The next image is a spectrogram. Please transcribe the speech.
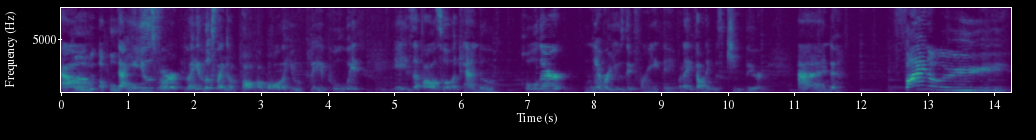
um, pool- pool that ball, you use for like it looks like a, ball, a ball that you would play pool with Mm-hmm. is also a candle holder. Never used it for anything, but I thought it was cute there. And finally,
